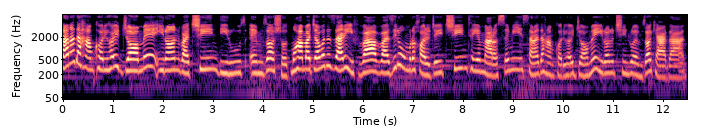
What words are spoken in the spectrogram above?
سند همکاری های جامع ایران و چین دیروز امضا شد. محمد جواد ظریف و وزیر امور خارجه چین طی مراسمی سند همکاری های جامع ایران و چین رو امضا کردند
